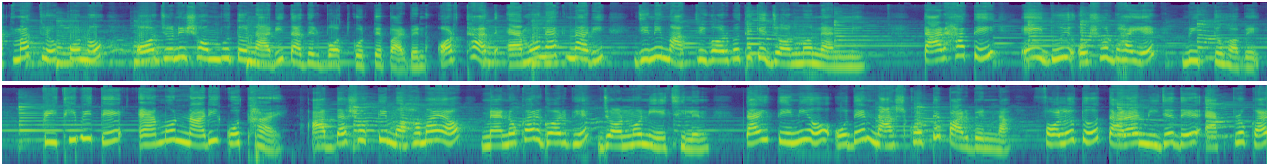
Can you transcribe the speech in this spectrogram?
একমাত্র কোনো অজনী সম্ভূত নারী তাদের বধ করতে পারবেন। অর্থাৎ এমন এক নারী যিনি মাতৃগর্ভ থেকে জন্ম নেননি। তার হাতেই এই দুই অসুর ভাইয়ের মৃত্যু হবে। পৃথিবীতে এমন নারী কোথায়? আদ্যাশক্তি মহামায়াও মেনকার গর্ভে জন্ম নিয়েছিলেন। তাই তিনিও ওদের নাশ করতে পারবেন না। ফলত তারা নিজেদের এক প্রকার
